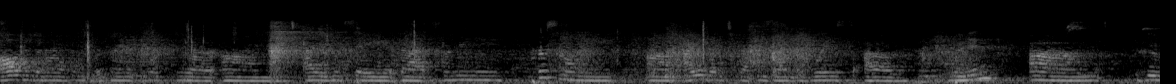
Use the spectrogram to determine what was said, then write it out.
all of the general things we're trying to work for, um, I would say that for me personally, um, I would like to represent the voice of women um, who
